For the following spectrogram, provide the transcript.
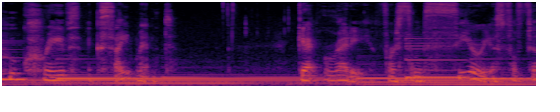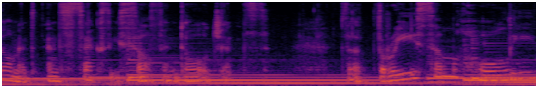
who craves excitement? Get ready for some serious fulfillment and sexy self indulgence. The Threesome Holy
